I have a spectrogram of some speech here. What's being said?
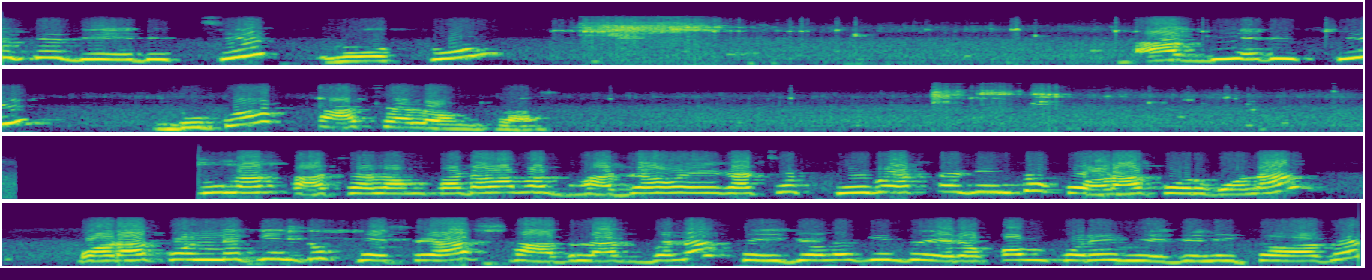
এতে দিয়ে দিচ্ছি রসুন, আর দিয়ে দিচ্ছি দুটো কাঁচা লঙ্কা। রসুন কাঁচা লঙ্কাটাও আমার ভাজা হয়ে গেছে, খুব একটা কিন্তু কড়া করব না। কড়া করলে কিন্তু খেতে আর স্বাদ লাগবে না, সেই জন্য কিন্তু এরকম করে ভেজে নিতে হবে।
